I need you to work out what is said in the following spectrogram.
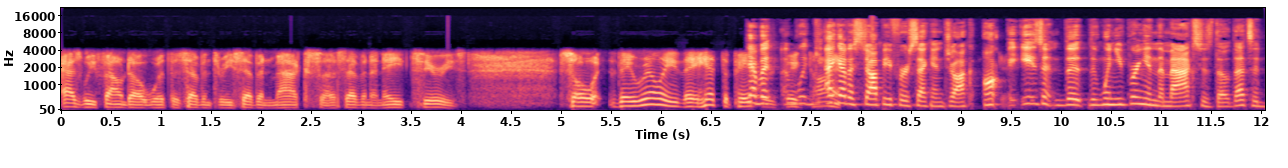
as we found out with the 737 Max uh, seven and eight series. So they really they hit the paper. yeah, but. I got to stop you for a second, Jock. Uh, Are- Isn't the, the when you bring in the maxes though? That's a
